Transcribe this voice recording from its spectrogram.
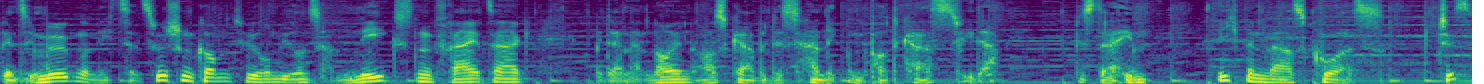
Wenn Sie mögen und nichts dazwischen kommt, hören wir uns am nächsten Freitag mit einer neuen Ausgabe des Hanneken Podcasts wieder. Bis dahin, ich bin Lars Kors. Tschüss.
